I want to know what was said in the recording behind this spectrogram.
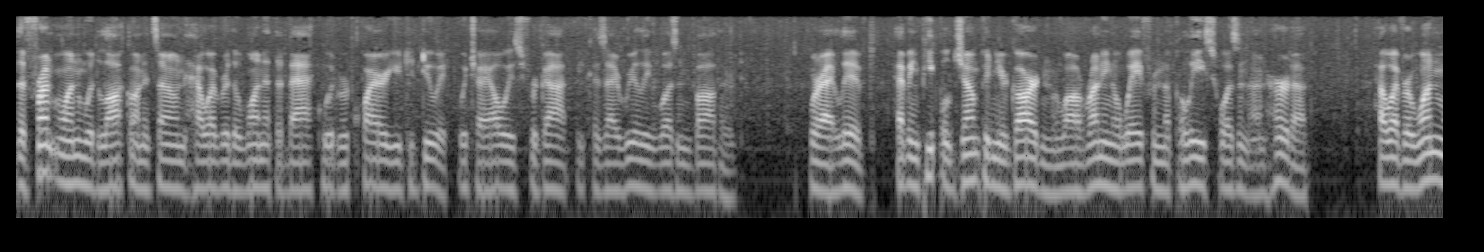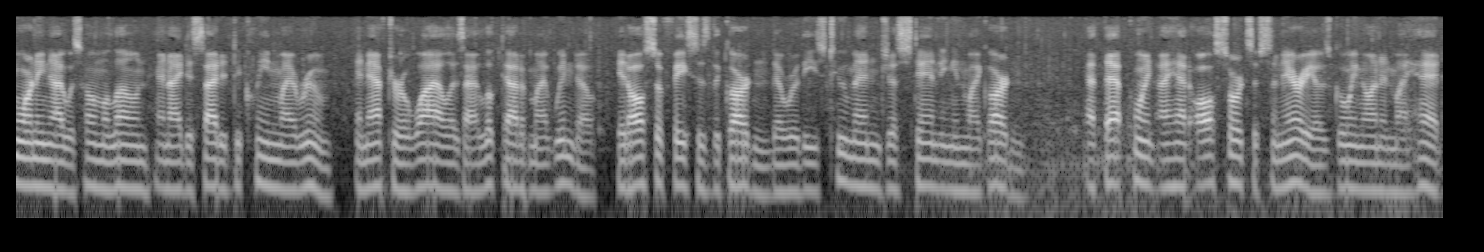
The front one would lock on its own, however, the one at the back would require you to do it, which I always forgot because I really wasn't bothered. Where I lived, Having people jump in your garden while running away from the police wasn't unheard of. However, one morning I was home alone and I decided to clean my room, and after a while, as I looked out of my window, it also faces the garden, there were these two men just standing in my garden. At that point, I had all sorts of scenarios going on in my head,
